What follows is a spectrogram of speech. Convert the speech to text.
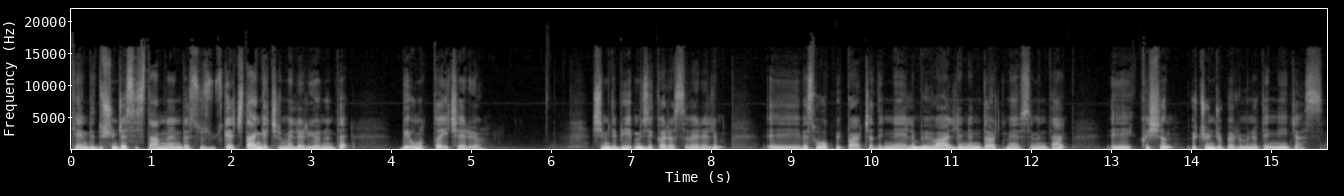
kendi düşünce sistemlerinde süzgeçten geçirmeleri yönünde bir umut da içeriyor. Şimdi bir müzik arası verelim e, ve soğuk bir parça dinleyelim. Vivaldi'nin dört mevsiminden e, kışın üçüncü bölümünü dinleyeceğiz.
